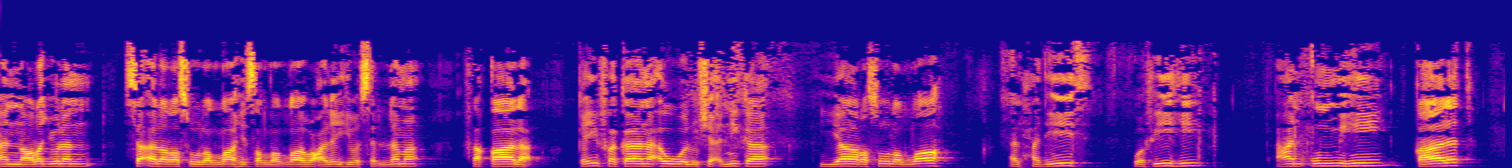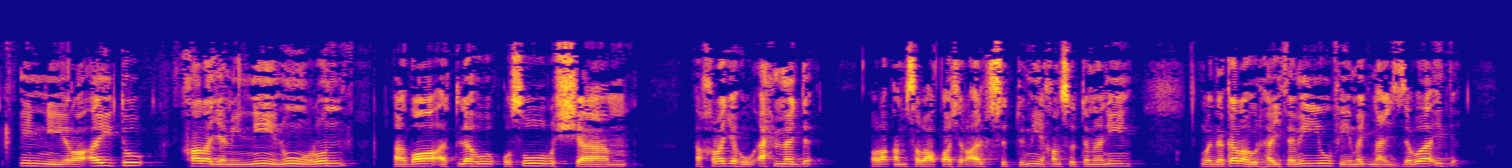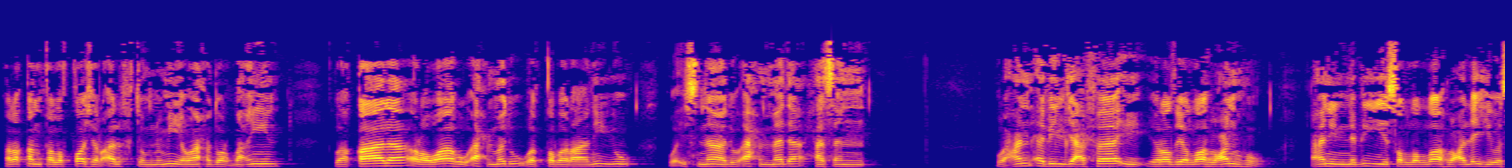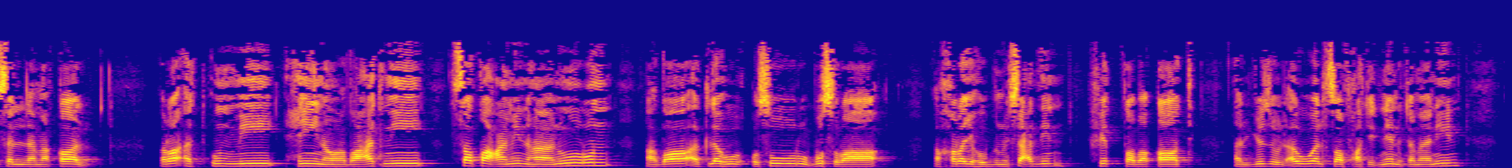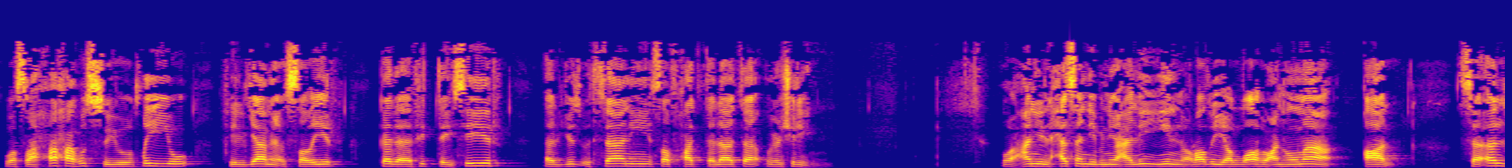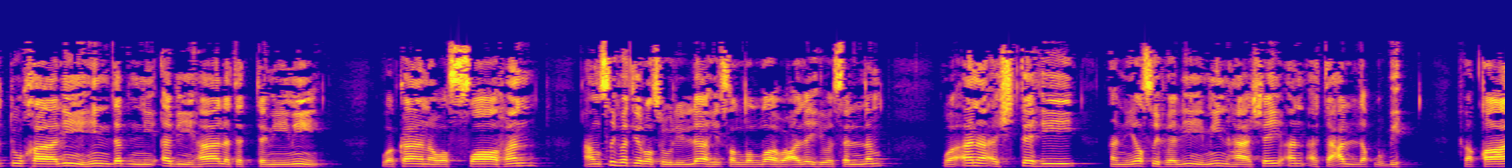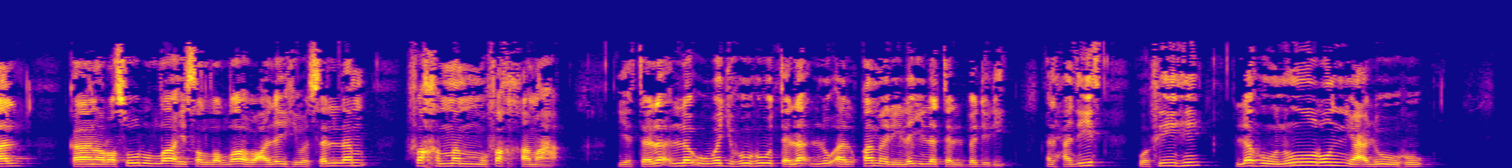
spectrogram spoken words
أن رجلا سأل رسول الله صلى الله عليه وسلم فقال كيف كان أول شأنك يا رسول الله؟ الحديث وفيه عن أمه قالت إني رأيت خرج مني نور أضاءت له قصور الشام أخرجه أحمد رقم 17685 وذكره الهيثمي في مجمع الزوائد رقم 13841 وقال رواه أحمد والطبراني وإسناد أحمد حسن. وعن أبي الجعفاء رضي الله عنه عن النبي صلى الله عليه وسلم قال رأت أمي حين وضعتني سطع منها نور أضاءت له قصور بصرى. أخرجه ابن سعد في الطبقات. الجزء الأول صفحة 82 وصححه السيوطي في الجامع الصغير كذا في التيسير الجزء الثاني صفحة 23 وعن الحسن بن علي رضي الله عنهما قال سألت خالي هند بن أبي هالة التميمي وكان وصافا عن صفة رسول الله صلى الله عليه وسلم وأنا أشتهي أن يصف لي منها شيئا أتعلق به. فقال كان رسول الله صلى الله عليه وسلم فخما مفخما يتلألأ وجهه تلألؤ القمر ليلة البدر. الحديث وفيه له نور يعلوه.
